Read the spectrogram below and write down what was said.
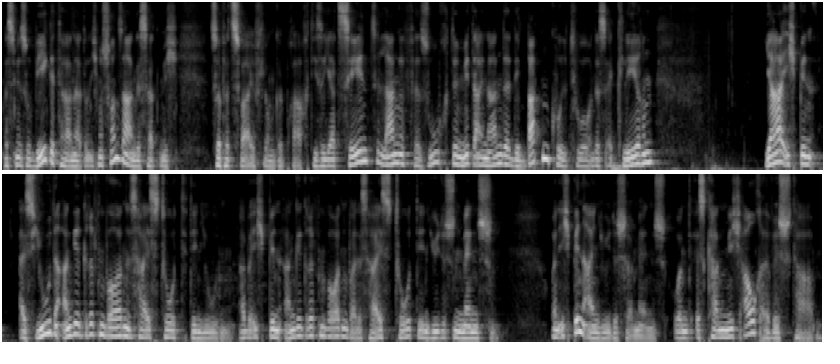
was mir so wehgetan hat, und ich muss schon sagen, das hat mich zur Verzweiflung gebracht. Diese jahrzehntelange versuchte Miteinander Debattenkultur und das Erklären, ja, ich bin als Jude angegriffen worden, es heißt Tod den Juden. Aber ich bin angegriffen worden, weil es heißt Tod den jüdischen Menschen. Und ich bin ein jüdischer Mensch und es kann mich auch erwischt haben.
